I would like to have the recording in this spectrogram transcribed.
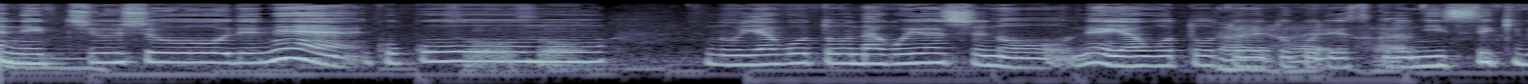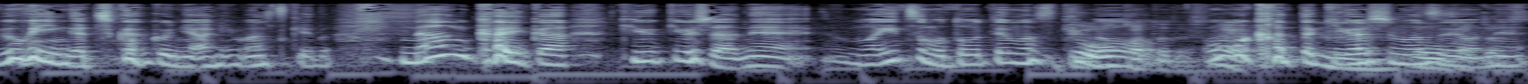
え熱中症でねここそうもの矢事名古屋市のね矢事というとこですけど、はいはい日赤病院が近くにありますけど何回か救急車ね、まあ、いつも通ってますけど今日多かったですね。多かった気がしますよね。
